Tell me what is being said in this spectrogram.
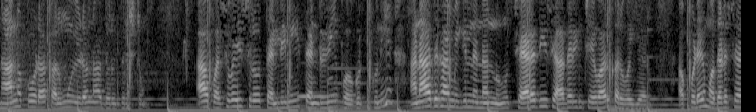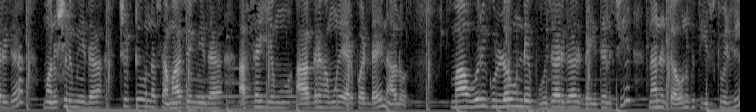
నాన్న కూడా కనుమూయడం నా దురదృష్టం. ఆ పసి వయసులో తల్లిని తండ్రిని పోగొట్టుకుని అనాథగా మిగిలిన నన్ను చేరదీసి ఆదరించేవారు కరువయ్యారు. అప్పుడే మొదటిసారిగా మనుషుల మీద చుట్టూ ఉన్న సమాజం మీద అసహ్యము ఆగ్రహము ఏర్పడ్డాయి నాలో. మా ఊరి గుళ్ళో ఉండే పూజారి గారు దయతలిచి నన్ను టౌన్కు తీసుకువెళ్ళి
